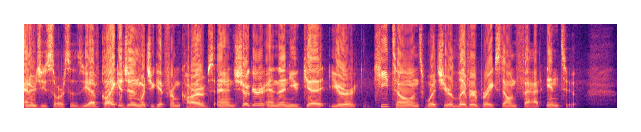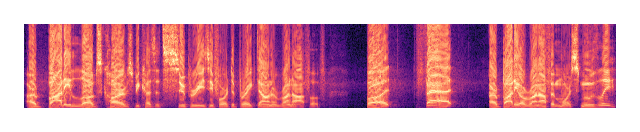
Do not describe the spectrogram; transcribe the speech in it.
energy sources. You have glycogen, which you get from carbs and sugar, and then you get your ketones, which your liver breaks down fat into. Our body loves carbs because it's super easy for it to break down and run off of. But fat, our body will run off it more smoothly,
